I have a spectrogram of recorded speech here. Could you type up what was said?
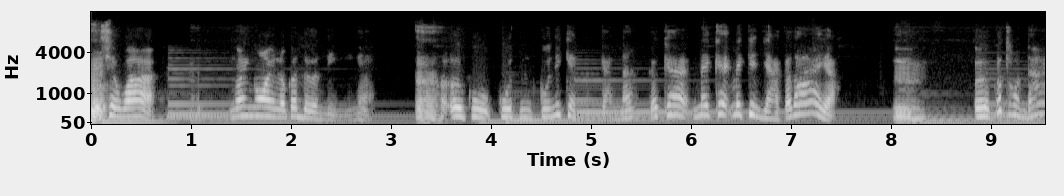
ไม่ใช่ว่าง่อยๆแล้วก็เดินหนีไงอ่าเออกูกูกูนี่เก่งเหมือนกันนะก็แค่ไม่แค่ไม่กินยาก็ได้อะ อืม เออ ก็ทนได้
